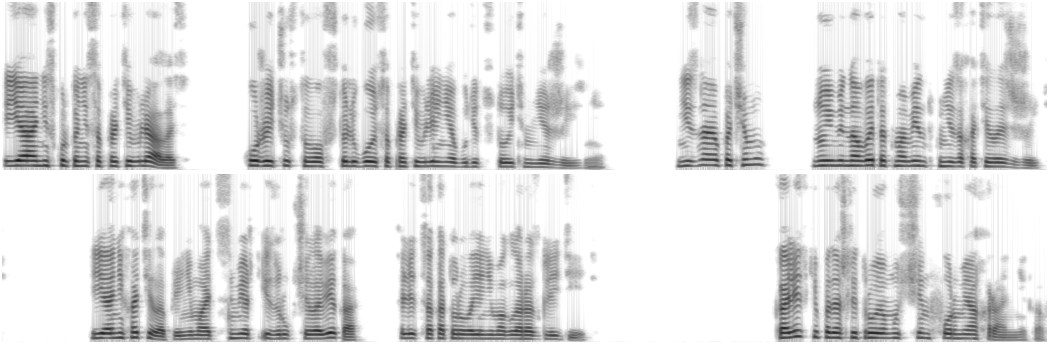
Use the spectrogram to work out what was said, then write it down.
Я нисколько не сопротивлялась, кожей чувствовав, что любое сопротивление будет стоить мне жизни. Не знаю почему, но именно в этот момент мне захотелось жить. Я не хотела принимать смерть из рук человека, лица которого я не могла разглядеть. К калитке подошли трое мужчин в форме охранников.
